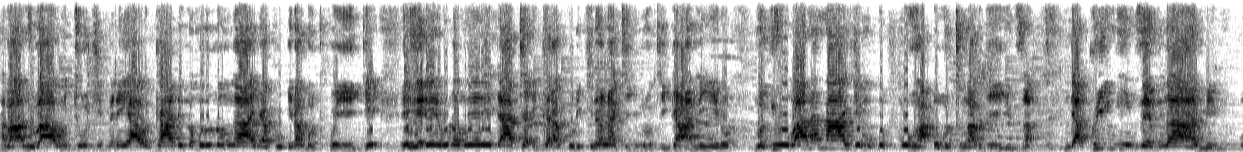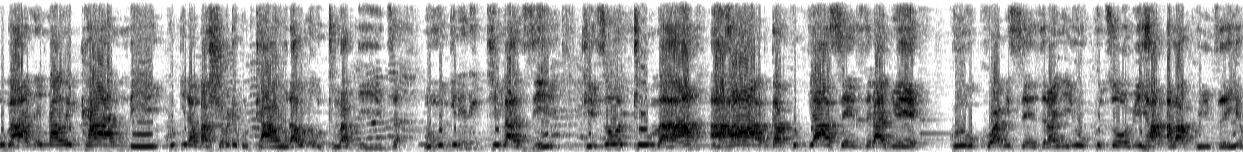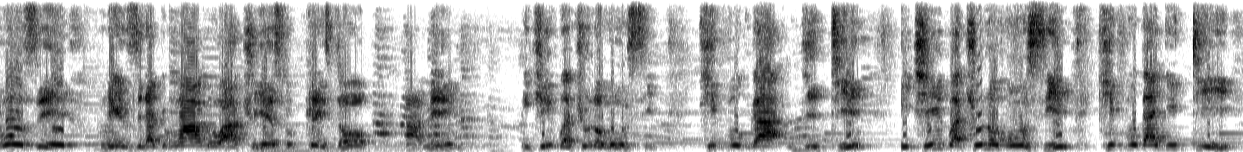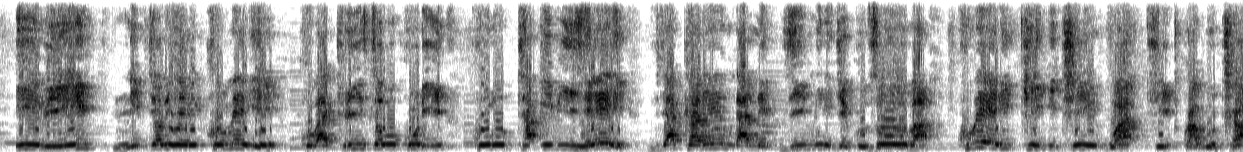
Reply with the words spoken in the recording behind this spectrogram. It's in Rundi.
abantu bawe ituje imbere yawe kandi no muri uno mwanya kugira ngo twige eherere uno mwere data ariko arakurikirana kino kiganiro mu gihe ubana nanjye mu guha ubutumwa bwiza ndakwinginze mwami ubane nawe kandi kugira ngo ashobore gutahura ubutumwa bwiza umugirire ikimazi kizotuma ahabwa ku byasezeranywe kuko wabisezeranye yuko uzobiha abakwizeye bose mu izina ry'umwami wacu yesu kirisito amen ikigwa cy'uno munsi kivuga giti ikigwa cy'uno munsi kivuga giti ibi nibyo bihe bikomeye ku bakirisito b'ukuri kuruta ibihe by'akarengane byimirije kuzoba kubera iki icigwa kitwa guca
